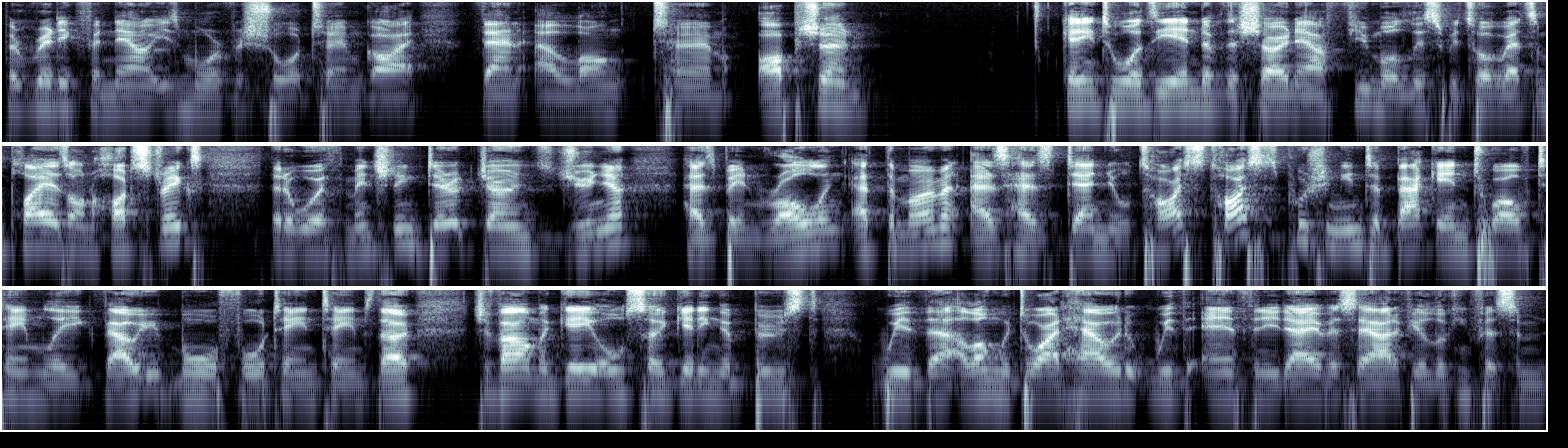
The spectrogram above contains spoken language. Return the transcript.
But Redick for now is more of a short term guy than a long term option. Getting towards the end of the show now, a few more lists we talk about. Some players on hot streaks that are worth mentioning. Derrick Jones Jr. has been rolling at the moment, as has Daniel Theis. Theis is pushing into back end 12 team league value, more 14 teams though. JaVale McGee also getting a boost with uh, along with Dwight Howard with Anthony Davis out. If you're looking for some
